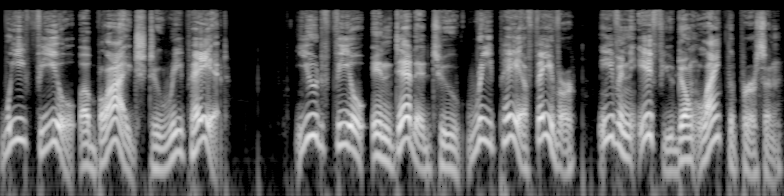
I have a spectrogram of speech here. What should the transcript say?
we feel obliged to repay it. You'd feel indebted to repay a favor even if you don't like the person.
